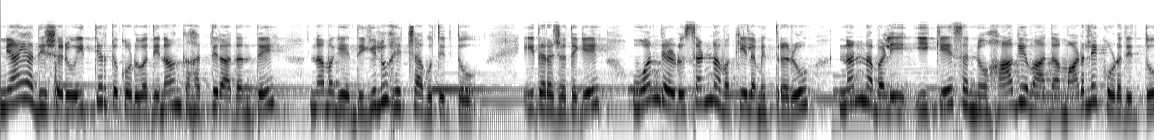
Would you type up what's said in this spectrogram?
ನ್ಯಾಯಾಧೀಶರು ಇತ್ಯರ್ಥ ಕೊಡುವ ದಿನಾಂಕ ಹತ್ತಿರಾದಂತೆ ನಮಗೆ ದಿಗಿಲು ಹೆಚ್ಚಾಗುತ್ತಿತ್ತು. ಇದರ ಜೊತೆಗೆ ಒಂದೆರಡು ಸಣ್ಣ ವಕೀಲ ಮಿತ್ರರು ನನ್ನ ಬಳಿ ಈ ಕೇಸನ್ನು ಹಾಗೆ ವಾದ ಮಾಡಲೇ ಕೂಡದಿತ್ತು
